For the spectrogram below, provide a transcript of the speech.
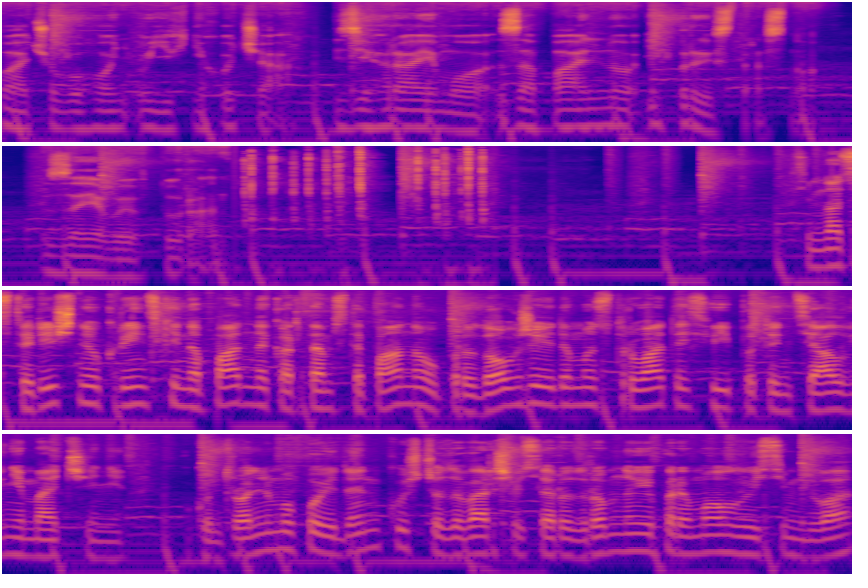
бачу вогонь у їхніх очах. Зіграємо запально і пристрасно, заявив Туран. 17-річний український нападник Артем Степанов продовжує демонструвати свій потенціал в Німеччині. У контрольному поєдинку, що завершився розгромною перемогою 7-2,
